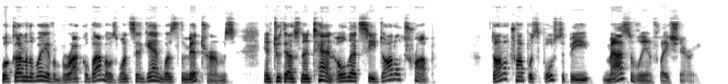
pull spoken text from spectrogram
What got in the way of a Barack Obama was once again was the midterms in 2010. Oh, let's see, Donald Trump. Donald Trump was supposed to be massively inflationary.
